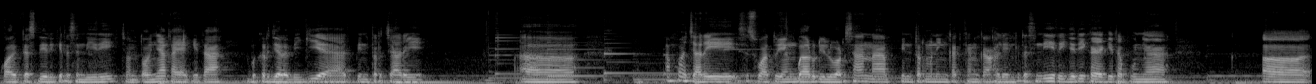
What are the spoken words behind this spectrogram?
kualitas diri kita sendiri. Contohnya kayak kita bekerja lebih giat pinter cari uh, apa cari sesuatu yang baru di luar sana pinter meningkatkan keahlian kita sendiri. Jadi kayak kita punya uh,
